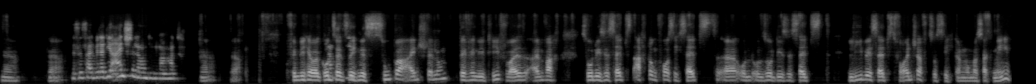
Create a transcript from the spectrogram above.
Ja. Ja. Das ist halt wieder die Einstellung, die man hat. Ja, ja. Finde ich aber grundsätzlich eine super Einstellung, definitiv, weil einfach so diese Selbstachtung vor sich selbst äh, und, und so diese Selbstliebe, Selbstfreundschaft zu sich, dann wo man sagt, nee,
